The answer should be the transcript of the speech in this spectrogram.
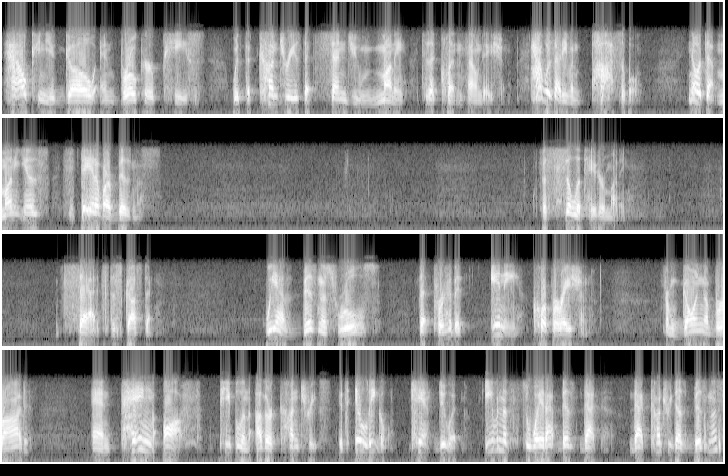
How can you go and broker peace with the countries that send you money to the Clinton Foundation? How is that even possible? You know what that money is? Stay out of our business. Facilitator money. It's sad. It's disgusting. We have business rules that prohibit any corporation from going abroad and paying off people in other countries. It's illegal. Can't do it. Even if it's the way that biz- that that country does business,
